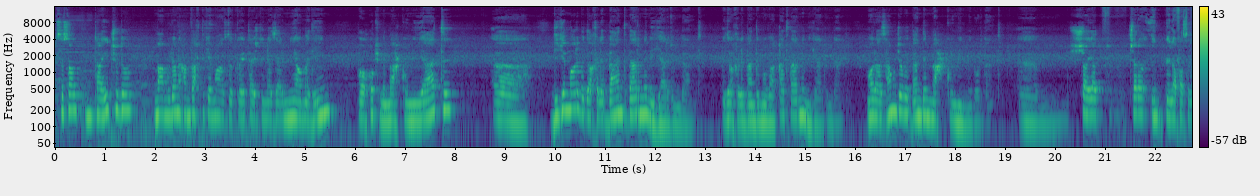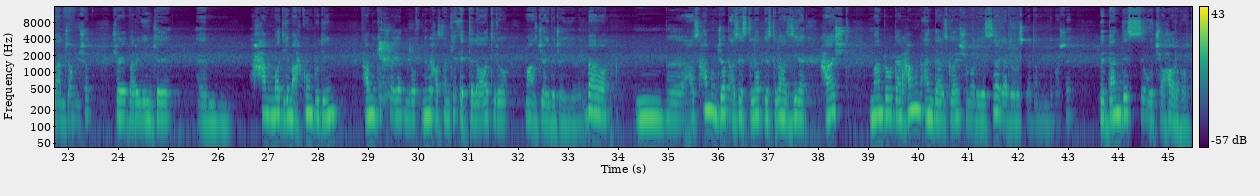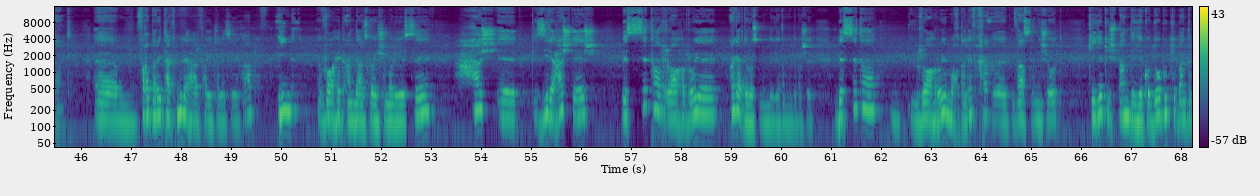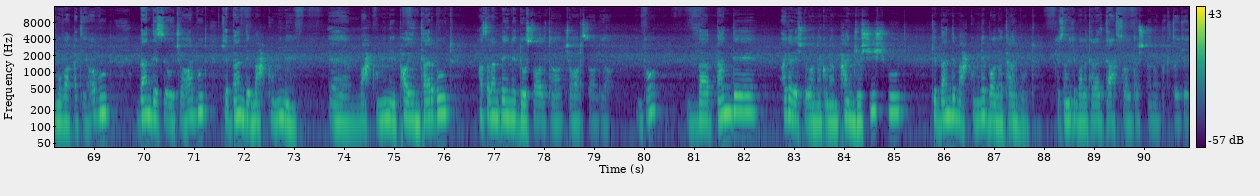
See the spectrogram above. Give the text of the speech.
سه سال تایید شد و معمولا هم وقتی که ما از دادگاه تجدید نظر می آمدیم با حکم محکومیت دیگه ما رو به داخل بند بر نمی گردوندند به داخل بند موقت بر نمی گردوندند ما رو از همونجا به بند محکومین می بردند شاید چرا این بلافاصله انجام می شد شاید برای اینکه هم ما دیگه محکوم بودیم همین که شاید می‌گفت نمی‌خواستن که اطلاعاتی رو ما از جایی به جایی دیگه بریم. برای از همونجا از اصطلاح به اصطلاح از زیر هشت من رو در همون اندرزگاه شماره سه اگر درست یادم مونده باشه به بند سه و چهار بردند. فقط برای تکمیل حرف های جلسه قبل این واحد اندرزگاه شماره سه هش زیر هشتش به سه تا راه روی اگر درست مونده یادم مونده باشه به سه تا راهروی مختلف خ... وصل می‌شد که یکیش بند یک و دو بود که بند موقتی ها بود بند سه و چهار بود که بند محکومین محکومین پایین تر بود مثلا بین دو سال تا چهار سال یا اینطور. و بند اگر اشتباه نکنم پنج و شیش بود که بند محکومین بالاتر بود. کسانی که بالاتر از ده سال داشتن و کسانی که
